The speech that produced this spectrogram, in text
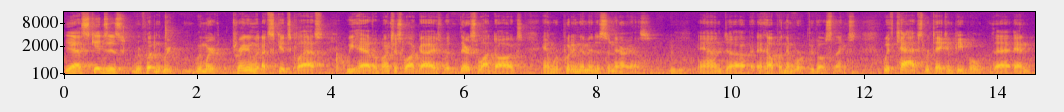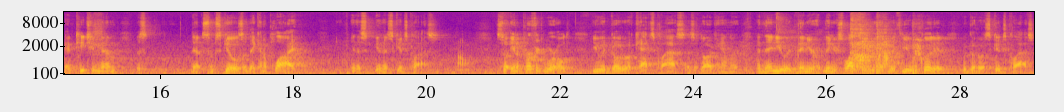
Yeah, skids is we're putting we're, when we're training with a skids class, we have a bunch of SWAT guys with their SWAT dogs, and we're putting them into scenarios and uh, and helping them work through those things. With cats, we're taking people that and and teaching them this, some skills that they can apply in this in the skids class. Oh. So in a perfect world, you would go to a cats class as a dog handler, and then you would then your then your SWAT team, with you included, would go to a skids class.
